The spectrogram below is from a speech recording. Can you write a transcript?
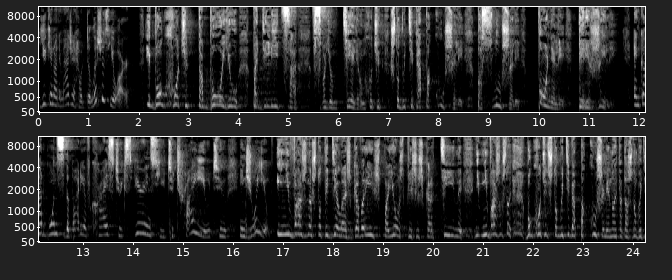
You cannot imagine how delicious you are. И Бог хочет тобою поделиться в своем теле. Он хочет, чтобы тебя покушали, послушали, поняли, пережили. And God wants the body of Christ to experience you, to try you, to enjoy you. И не важно, что ты делаешь, говоришь, поешь, пишешь картины. Не, не важно, что... Бог хочет, чтобы тебя покушали, но это должно быть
